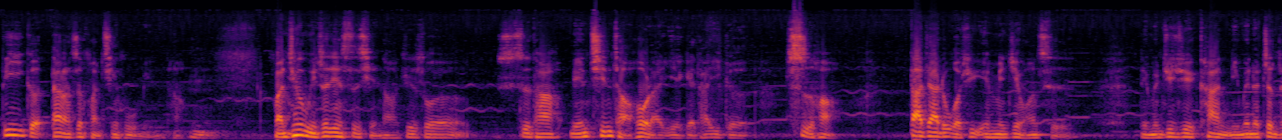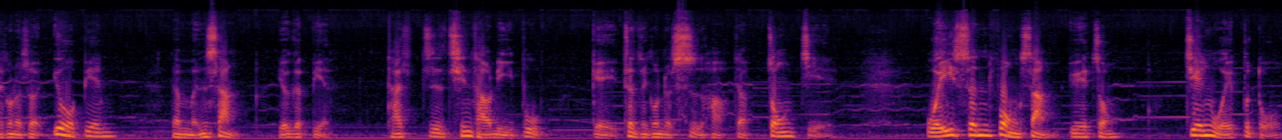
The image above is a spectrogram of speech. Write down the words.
第一个当然是反清复明哈，嗯，反清复明这件事情呢，就是说是他连清朝后来也给他一个谥号。大家如果去圆明建王祠。你们进去看里面的郑成功的时候，右边的门上有一个匾，它是清朝礼部给郑成功的谥号，叫忠节，为身奉上曰忠，坚为不夺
